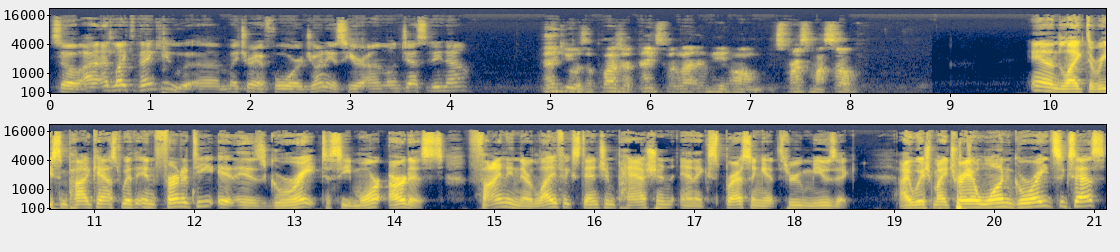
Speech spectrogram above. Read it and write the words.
So I, would like to thank you, uh, Maitreya, for joining us here on Longevity Now. Thank you. It was a pleasure. Thanks for letting me um, express myself. And like the recent podcast with Infernity, it is great to see more artists finding their life extension passion and expressing it through music. I wish Maitreya one great success,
